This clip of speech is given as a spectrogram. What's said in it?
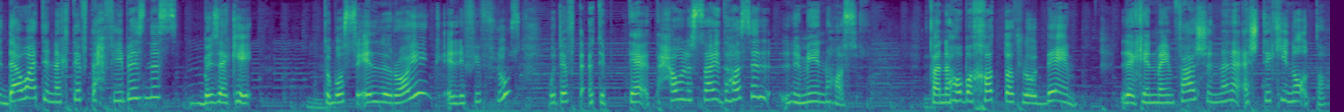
ده وقت إنك تفتح فيه بيزنس بذكاء. تبص إيه اللي رايج اللي فيه فلوس وتفتح. تحول ال side hustle ل main hustle فأنا هو بخطط لقدام. لكن ما ينفعش إن أنا أشتكي نقطة.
